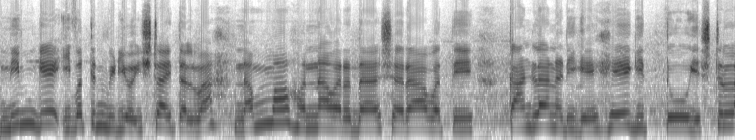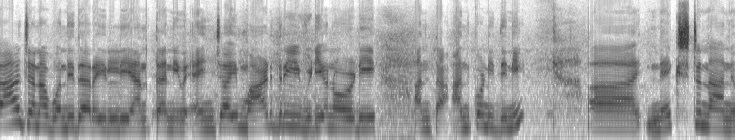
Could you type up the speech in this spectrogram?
ನಿಮಗೆ ಇವತ್ತಿನ ವಿಡಿಯೋ ಇಷ್ಟ ಆಯ್ತಲ್ವಾ? ನಮ್ಮ ಹೊನ್ನಾವರದ ಶರಾವತಿ ಕಾಂಡ್ಲಾ ನಡಿಗೆ ಹೇಗಿತ್ತು? ಎಷ್ಟೆಲ್ಲ ಜನ ಬಂದಿದ್ದಾರೆ ಇಲ್ಲಿ ಅಂತ ನೀವು ಎಂಜಾಯ್ ಮಾಡಿದ್ರಿ ಈ ವಿಡಿಯೋ ನೋಡಿ ಅಂತ ಅಂದ್ಕೊಂಡಿದ್ದೀನಿ. ನೆಕ್ಸ್ಟ್ ನಾನು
